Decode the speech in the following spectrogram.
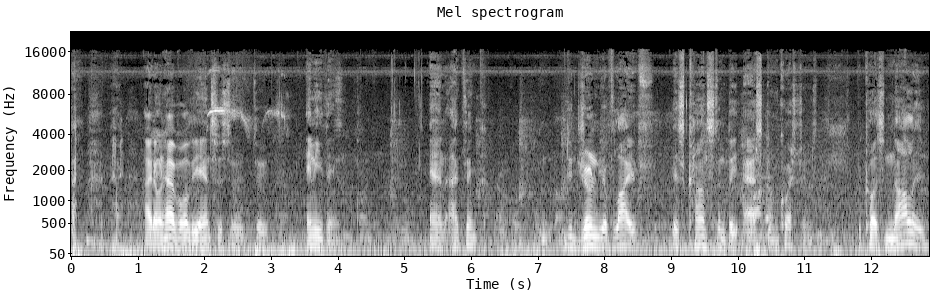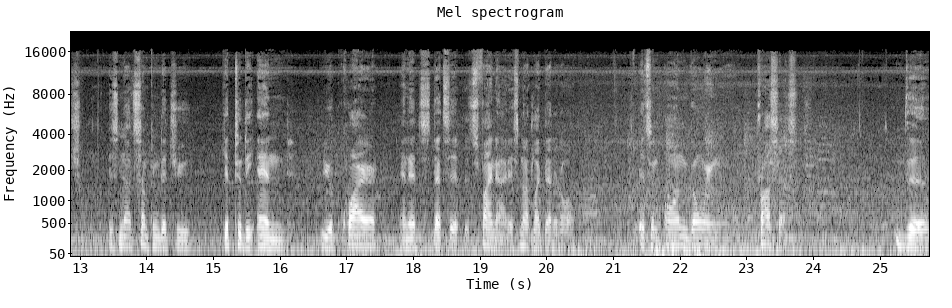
I don't have all the answers to, to anything. And I think the journey of life is constantly asking questions because knowledge is not something that you get to the end, you acquire, and it's that's it. It's finite. It's not like that at all. It's an ongoing process. The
